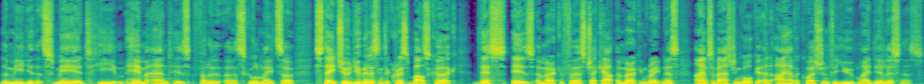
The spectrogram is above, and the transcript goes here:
the media that smeared him, him and his fellow uh, schoolmates. So stay tuned. You've been listening to Chris Buskirk. This is America First. Check out American Greatness. I'm Sebastian Gorka, and I have a question for you, my dear listeners.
